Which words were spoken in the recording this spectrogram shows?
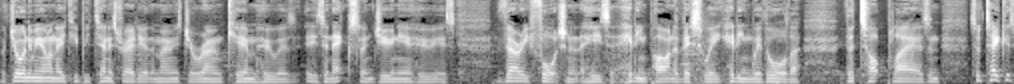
Well, joining me on ATP Tennis Radio at the moment is Jerome Kym, who is, is, an excellent junior, who is very fortunate that he's a hitting partner this week, hitting with all the, the top players. And so, take us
